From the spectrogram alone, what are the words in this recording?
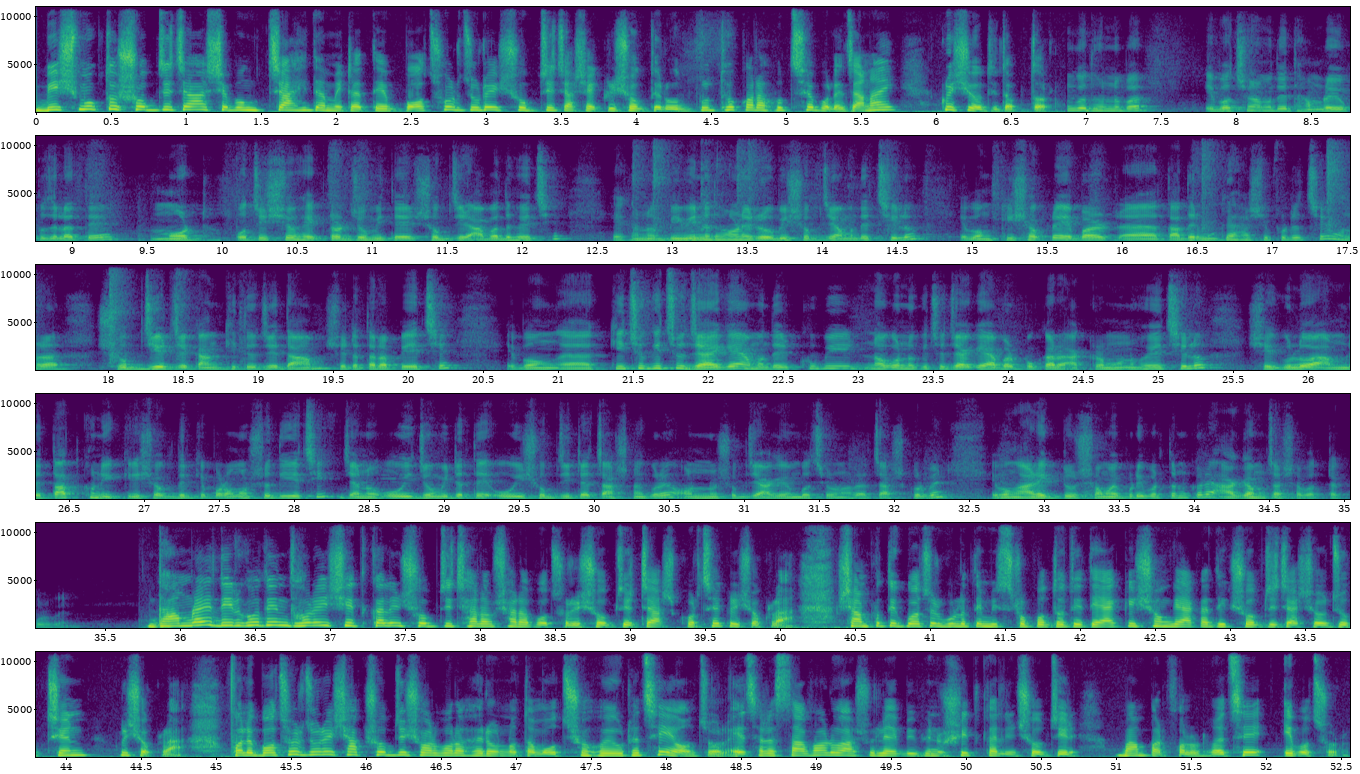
বিষমুক্ত সবজি চাষ এবং চাহিদা মেটাতে বছর জুড়ে সবজি চাষে কৃষকদের উদ্বুদ্ধ করা হচ্ছে বলে জানায় কৃষি অধিদপ্তর। ধন্যবাদ। এবছর আমাদের ধামরাই উপজেলাতে মোট পঁচিশশো হেক্টর জমিতে সবজির আবাদ হয়েছে। এখানে বিভিন্ন ধরনের রবি সবজি আমাদের ছিল এবং কৃষকরা এবার তাদের মুখে হাসি ফুটেছে। ওনারা সবজির যে কাঙ্ক্ষিত যে দাম, সেটা তারা পেয়েছে এবং কিছু কিছু জায়গায় আমাদের খুবই নগণ্য কিছু জায়গায় আবার পোকার আক্রমণ হয়েছিল। সেগুলো আমরা তাৎক্ষণিক কৃষকদেরকে পরামর্শ দিয়েছি যেন ওই জমিটাতে ওই সবজিটা চাষ না করে অন্য সবজি আগামী বছর ওনারা চাষ করবেন এবং আরেকটু সময় পরিবর্তন করে আগাম চাষাবাদটা করবেন। ধামরায় দীর্ঘদিন ধরেই শীতকালীন সবজি ছাড়াও সারা বছরে সবজির চাষ করছে কৃষকরা। সাম্প্রতিক বছরগুলোতে মিশ্র পদ্ধতিতে একই সঙ্গে একাধিক সবজি চাষেও যুগছেন কৃষকরা। ফলে বছর জুড়ে শাকসবজি সরবরাহের অন্যতম উৎস হয়ে উঠেছে এই অঞ্চল। এছাড়া সাভার ও আসলে বিভিন্ন শীতকালীন সবজির বাম্পার ফলন হয়েছে এবছর।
